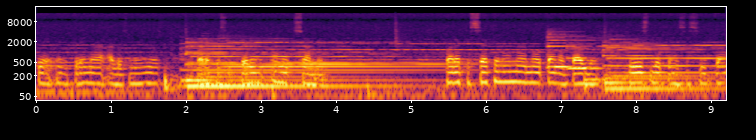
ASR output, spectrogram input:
que entrena a los niños para que superen un examen, para que saquen una nota notable, que es lo que necesitan,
